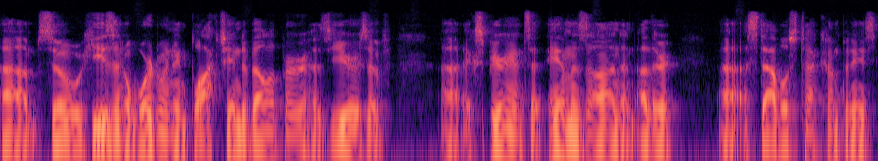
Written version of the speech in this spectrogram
Um, so he's an award-winning blockchain developer, has years of uh, experience at Amazon and other uh, established tech companies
